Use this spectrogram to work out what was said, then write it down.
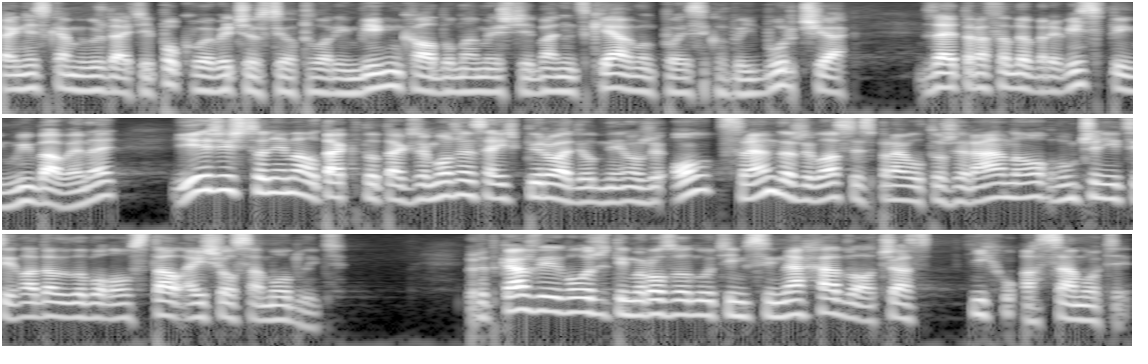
tak dneska mi už dajte pokoj, večer si otvorím vinko, alebo máme ešte banický armon, poviem si kúpiť burčiak, zajtra sa dobre vyspím, vybavené. Ježiš to nemal takto, takže môžem sa inšpirovať od neho, že on sranda, že vlastne spravil to, že ráno učeníci hľadali, lebo on vstal a išiel sa modliť. Pred každým dôležitým rozhodnutím si nachádzal čas v tichu a samote.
